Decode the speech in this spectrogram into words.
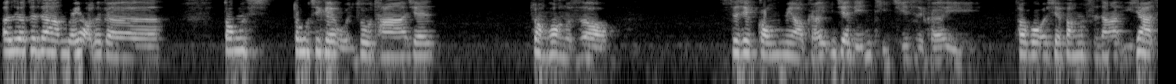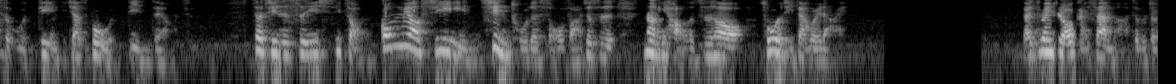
二师兄身上没有那个东西，东西可以稳住他一些状况的时候，这些宫庙可以一些灵体，其实可以透过一些方式让他一下子稳定，一下子不稳定，这样子。这其实是一一种宫庙吸引信徒的手法，就是让你好了之后出问题再回来，来这边就有改善嘛，对不对？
